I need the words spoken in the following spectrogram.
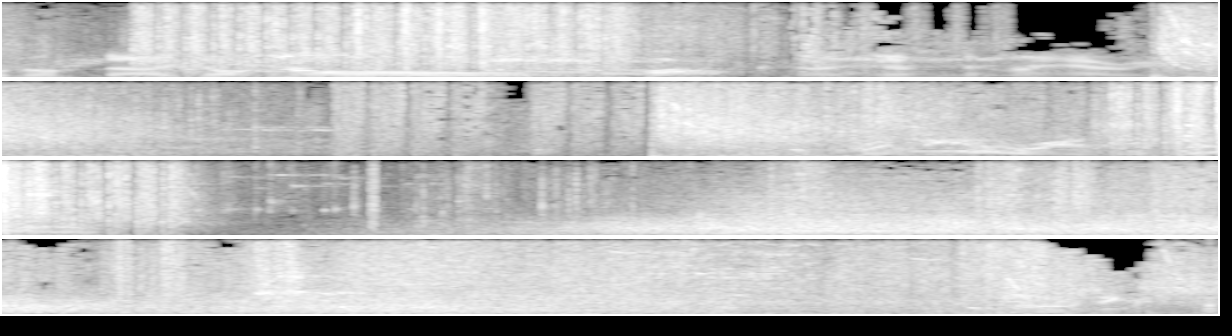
Oh, don't die, don't. No! Fuck! They're just in my area. Friendly Harriers inbound. Losing C.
